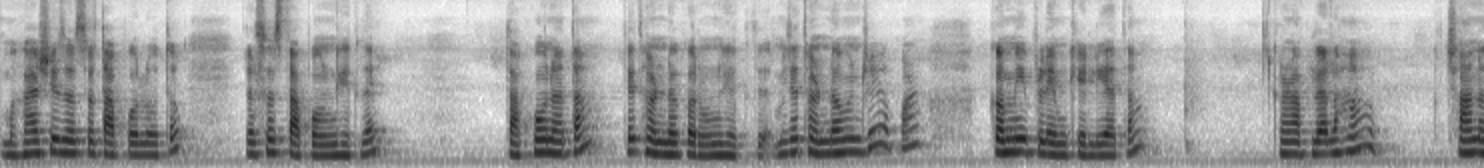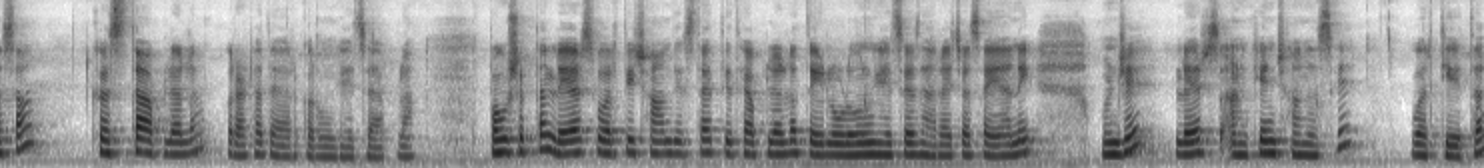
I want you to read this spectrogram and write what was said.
मघाशी जसं तापवलं होतं तसंच तापवून घेतलं आहे तापवून आता ते थंड करून घेतलं. म्हणजे थंड म्हणजे आपण कमी फ्लेम केली आता. कारण आपल्याला हा छान असा खस्ता आपल्याला पराठा तयार करून घ्यायचा आहे आपला. पाहू शकता लेअर्सवरती छान दिसत आहेत तिथे आपल्याला तेल ओढवून घ्यायचं आहे झाऱ्याच्या सहाय्याने म्हणजे लेयर्स आणखीन छान असे वरती येतात.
